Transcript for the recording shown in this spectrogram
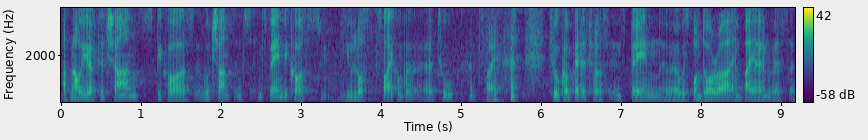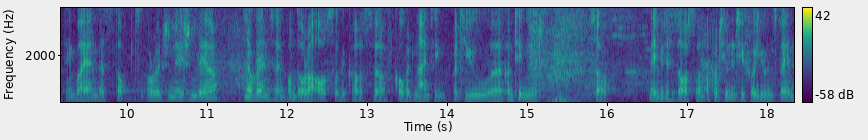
But now you have the chance because a good chance in, in Spain because you lost zwei uh, two zwei two competitors in Spain uh, with Bondora and Viainvest. I think Viainvest stopped origination there, Okay. and uh, Bondora also because of COVID nineteen. But you uh, continued, so maybe this is also an opportunity for you in Spain.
